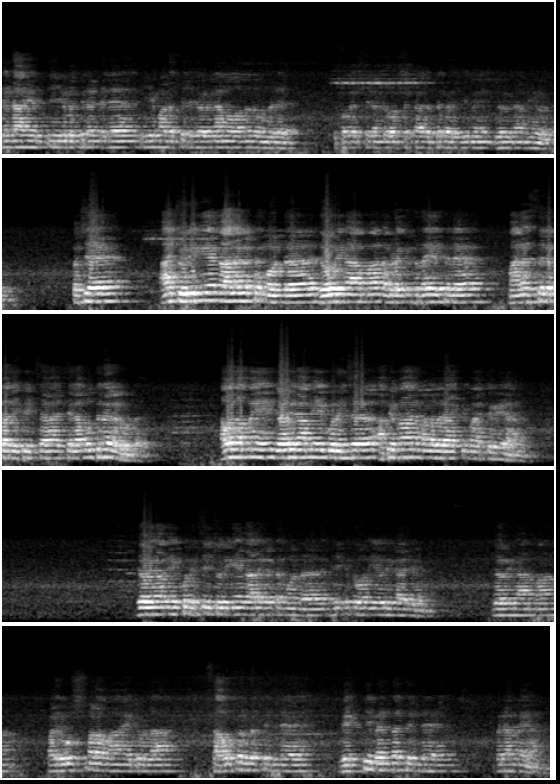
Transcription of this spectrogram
രണ്ടായിരത്തി ഇരുപത്തിരണ്ടിൽ ഈ മഠത്തിൽ ജോലിനാമ വന്നത് മുതൽ ഇപ്പൊ കുറച്ച് രണ്ടു വർഷക്കാലത്തെ പരിചയമേ ജോലിനാമയുള്ളൂ പക്ഷേ ആ ചുരുങ്ങിയ കാലഘട്ടം കൊണ്ട് ജോലിനാമ നമ്മുടെ ഹൃദയത്തിൽ മനസ്സിൽ പതിപ്പിച്ച ചില മുദ്രകളുണ്ട്. അവ നമ്മെ ജോലിനാമയെ കുറിച്ച് അഭിമാനമുള്ളവരാക്കി മാറ്റുകയാണ്. ജോലിനാമയെ കുറിച്ച് ചുരുങ്ങിയ കാലഘട്ടം കൊണ്ട് എനിക്ക് തോന്നിയ ഒരു കാര്യം ജോലിനാമ വളരെ ഊഷ്മളമായിട്ടുള്ള സൗഹൃദത്തിന്റെ വ്യക്തിബന്ധത്തിന്റെ ഒരമ്മയാണ്.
